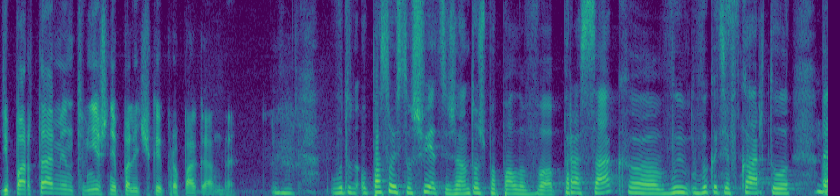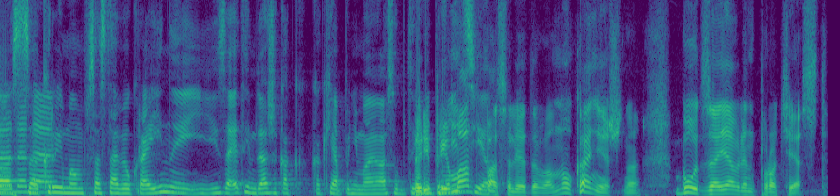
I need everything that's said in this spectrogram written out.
департамент внешнеполитической пропаганды. Вот посольство Швеции же, оно тоже попало в просак, э, вы, выкатив карту да, с да, Крымом да. в составе Украины, и за это им даже, как, как я понимаю, особо-то не прилетел. последовал, ну, конечно. Будет заявлен протест.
